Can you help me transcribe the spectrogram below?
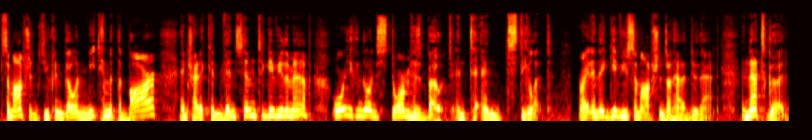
some options. You can go and meet him at the bar and try to convince him to give you the map, or you can go and storm his boat and t- and steal it. Right? And they give you some options on how to do that, and that's good.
